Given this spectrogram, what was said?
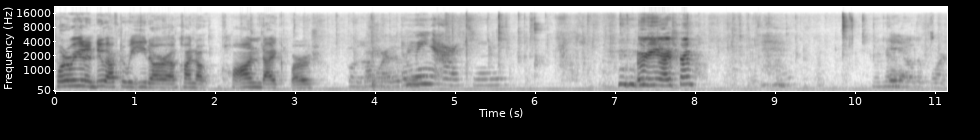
What are we gonna do after we eat our uh, Klondike, Klondike bars? I mean, our team. Are you eating ice cream? We're gonna build a fort.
